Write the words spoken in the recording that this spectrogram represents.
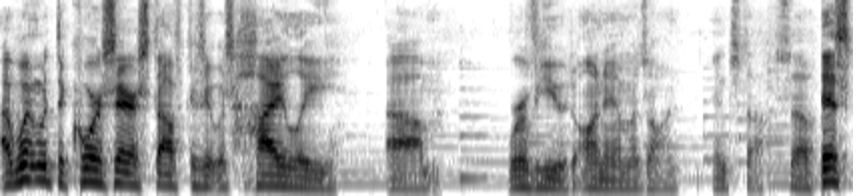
I went with the Corsair stuff because it was highly um, reviewed on Amazon and stuff. So this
